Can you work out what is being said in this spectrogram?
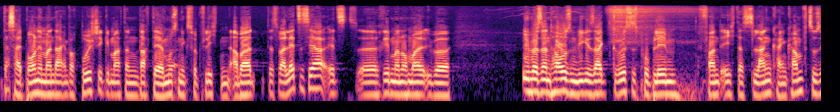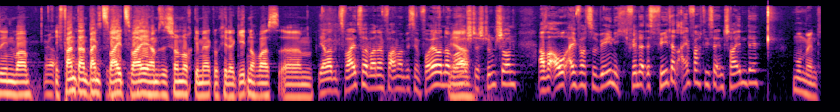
dass halt Bornemann da einfach Bullshit gemacht hat und dachte, er muss ja. nichts verpflichten. Aber das war letztes Jahr, jetzt äh, reden wir nochmal über, über Sandhausen. Wie gesagt, größtes Problem fand ich, dass lang kein Kampf zu sehen war. Ja, ich fand ja, dann beim 2-2 haben sie schon noch gemerkt, okay, da geht noch was. Ähm ja, aber beim 2-2 war dann vor allem ein bisschen Feuer unter ja. Marsch, das stimmt schon. Aber auch einfach zu wenig. Ich finde, es fehlt halt einfach dieser entscheidende Moment.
